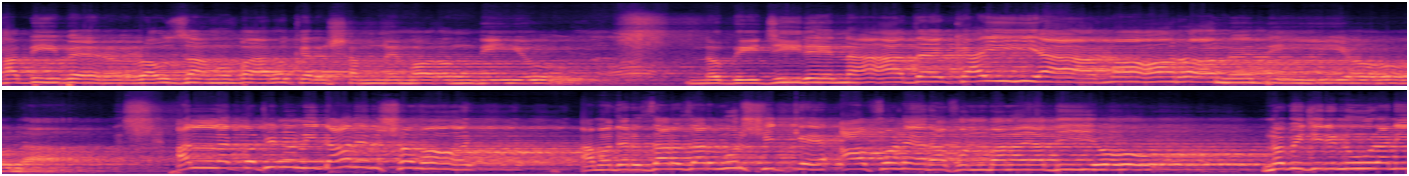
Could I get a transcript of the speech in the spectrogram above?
হাবিবের রওজা মুবারকের সামনে মরণ দিও। নবীজিরে না দেখাইয়া মরণ দিও না। আল্লাহ কঠিন নিদানের সময় আমাদের যার যার মুর্শিদকে আফনের আফন বানায়া দিও। নবীজির নূরানি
